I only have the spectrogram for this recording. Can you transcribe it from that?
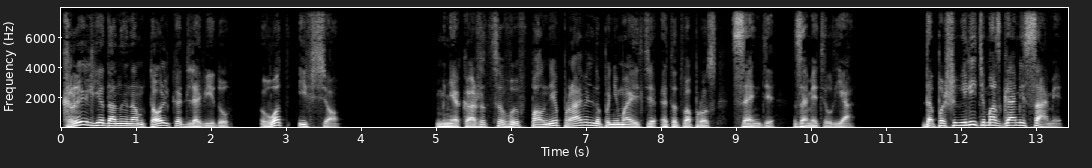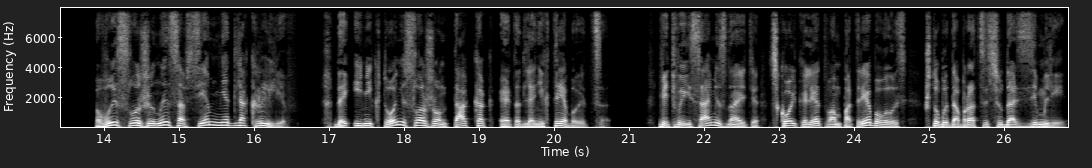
крылья даны нам только для виду. Вот и все. «Мне кажется, вы вполне правильно понимаете этот вопрос, Сэнди», — заметил я. «Да пошевелите мозгами сами. Вы сложены совсем не для крыльев. Да и никто не сложен так, как это для них требуется. Ведь вы и сами знаете, сколько лет вам потребовалось, чтобы добраться сюда с земли.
